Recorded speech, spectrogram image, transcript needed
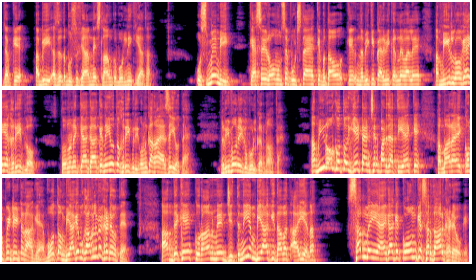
جبکہ ابھی حضرت ابو سفیان نے اسلام قبول نہیں کیا تھا، اس میں بھی کیسر روم ان سے پوچھتا ہے کہ بتاؤ کہ نبی کی پیروی کرنے والے امیر لوگ ہیں یا غریب لوگ؟ تو انہوں نے کیا کہا کہ نہیں ہو تو غریب غریب، ان کا ہاں ایسے ہی ہوتا ہے، غریبوں نے قبول کرنا ہوتا ہے۔ امیروں کو تو یہ ٹینشن پڑ جاتی ہے کہ ہمارا ایک کمپٹیٹر آ گیا ہے، وہ تو انبیاء کے مقابلے میں کھڑے ہوتے ہیں۔ آپ دیکھیں قرآن میں جتنی انبیاء کی دعوت آئی ہے نا، سب میں یہ آئے گا کہ قوم کے سردار کھڑے ہو گئے۔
